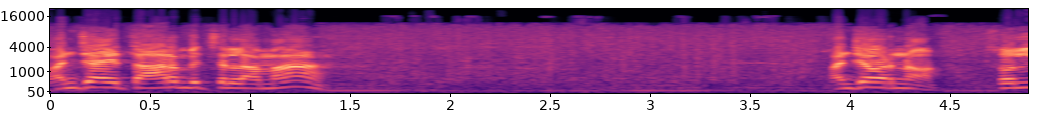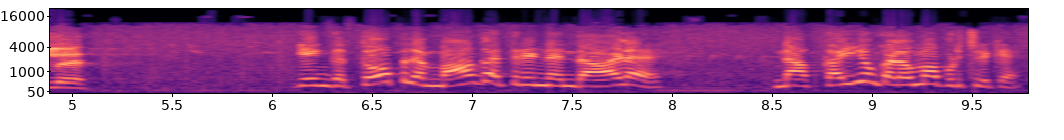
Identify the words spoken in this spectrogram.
பஞ்சாயத்து ஆரம்பிச்சிடலாமா? பஞ்சவர்ணம் சொல்லு. எங்க தோப்புல மாங்காய் திருடின இந்த ஆளை நான் கையும் களவுமா பிடிச்சிருக்கேன்.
